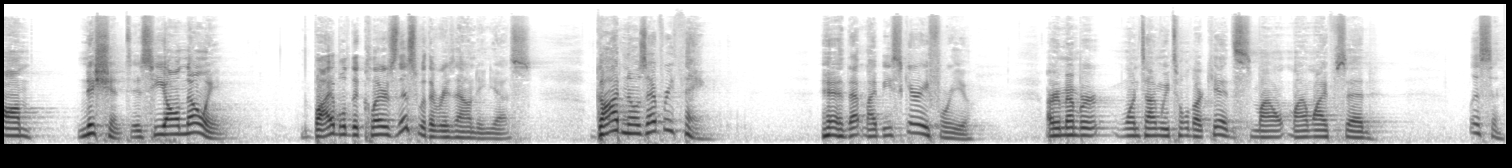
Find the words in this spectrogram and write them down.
omniscient? Is he all knowing? The Bible declares this with a resounding yes. God knows everything. that might be scary for you. I remember one time we told our kids, my, my wife said, Listen,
